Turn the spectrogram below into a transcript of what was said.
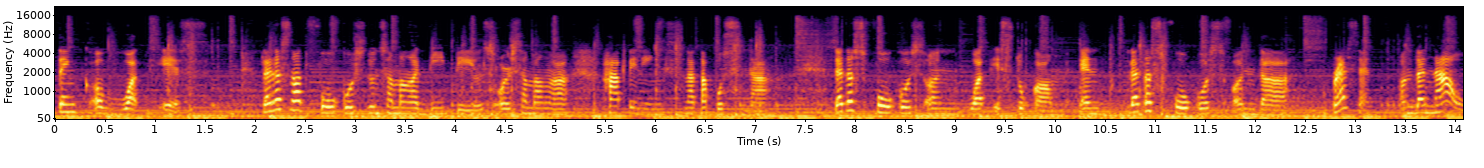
think of what is. Let us not focus dun sa mga details or sa mga happenings na tapos na. Let us focus on what is to come and let us focus on the present, on the now,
